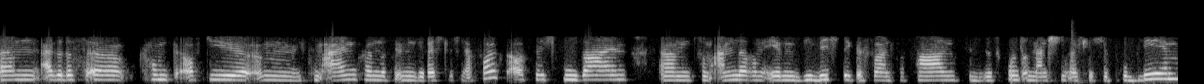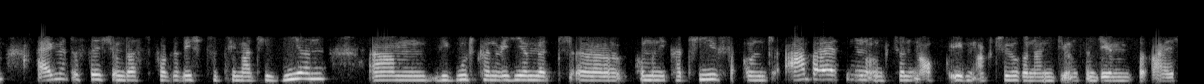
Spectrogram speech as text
Ähm, also das äh, kommt auf die, ähm, zum einen können das eben die rechtlichen Erfolgsaussichten sein, ähm, zum anderen eben, wie wichtig ist so ein Verfahren für dieses grund- und menschenrechtliche Problem, eignet es sich, um das vor Gericht zu thematisieren, ähm, wie gut können wir hier mit äh, kommunikativ und arbeiten und finden auch eben Akteurinnen, die uns in dem Bereich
